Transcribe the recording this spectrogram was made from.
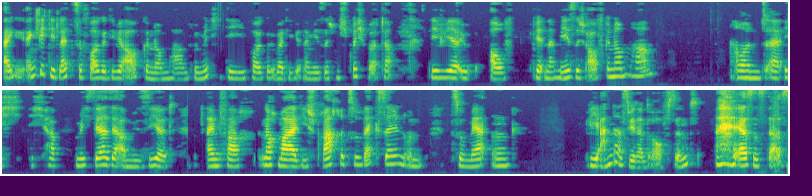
eigentlich die letzte Folge, die wir aufgenommen haben für mich, die Folge über die vietnamesischen Sprichwörter, die wir auf Vietnamesisch aufgenommen haben. Und äh, ich, ich habe mich sehr, sehr amüsiert, einfach nochmal die Sprache zu wechseln und zu merken, wie anders wir dann drauf sind. Erstens das.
